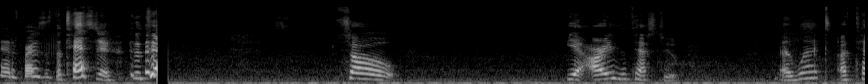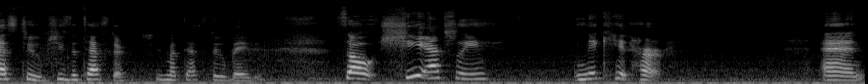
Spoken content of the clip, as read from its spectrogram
The first is the tester. The te- So, yeah, Ari's a test tube. A what? A test tube. She's a tester. She's my test tube baby. So she actually, Nick hit her. And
